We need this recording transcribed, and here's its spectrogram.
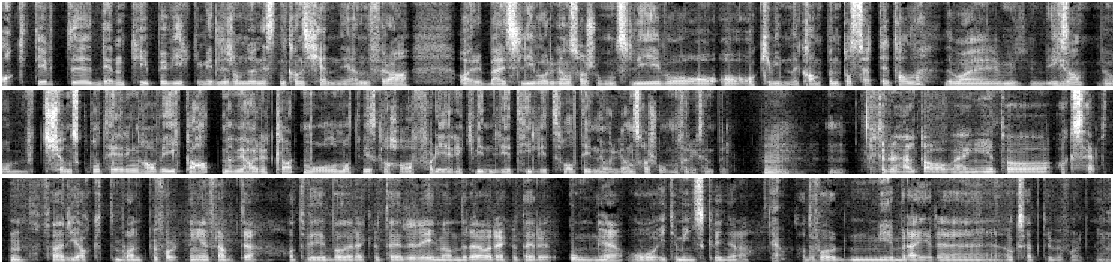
aktivt eh, den type virkemidler som du nesten kan kjenne igjen fra arbeidsliv, organisasjonsliv og, og, og kvinnekampen på 70-tallet. Det var, ikke sant? Kjønnskvotering har vi ikke hatt, men vi har et klart mål om at vi skal ha flere kvinnelige tillitsvalgte inn i organisasjonen, f.eks. Mm. Jeg tror det er helt avhengig av aksepten for jakt blant befolkningen i fremtida. At vi både rekrutterer innvandrere og rekrutterer unge, og ikke minst kvinner. Ja. Så at du får mye bredere aksept i befolkningen.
